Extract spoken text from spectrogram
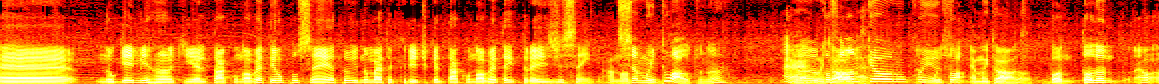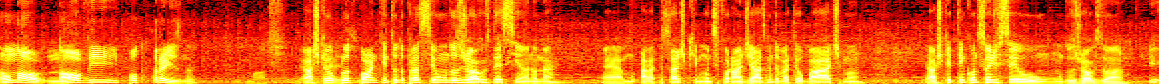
É, no Game Ranking ele tá com 91% e no Metacritic ele tá com 93 de 100. A nota Isso é dele. muito alto, né? É, eu muito tô falando alto. porque eu não conheço. alto. É muito alto. Pô, toda, é um no- 9.3, né? Massa. Eu acho que o Bloodborne tem tudo pra ser um dos jogos desse ano, né? É, apesar de que muitos foram adiados, ainda vai ter o Batman. Eu acho que ele tem condições de ser um um dos jogos do ano. E- e-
